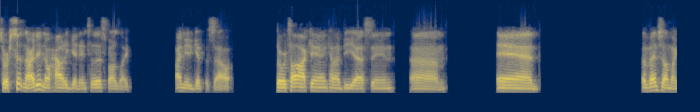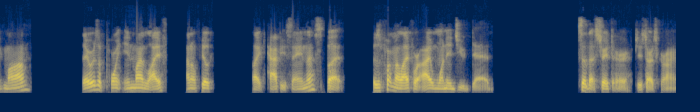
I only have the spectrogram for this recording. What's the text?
So we're sitting there. I didn't know how to get into this, but I was like, I need to get this out. So we're talking, kind of BSing. Um, and eventually I'm like, Mom, there was a point in my life. I don't feel like happy saying this, but there's a point in my life where I wanted you dead. Said that straight to her. She starts crying.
